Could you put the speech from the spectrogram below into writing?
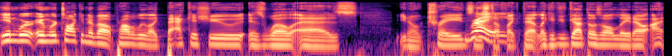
And we're and we're talking about probably like back issue as well as you know trades and stuff like that. Like if you've got those all laid out, I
